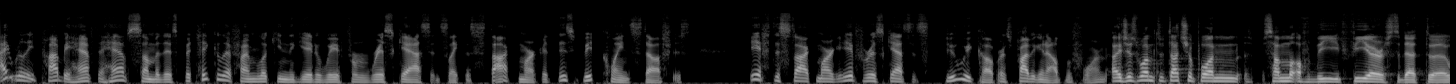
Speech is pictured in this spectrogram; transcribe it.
I really probably have to have some of this, particularly if I'm looking to get away from risk assets like the stock market. This Bitcoin stuff is, if the stock market, if risk assets do recover, it's probably going to outperform. I just want to touch upon some of the fears that uh,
